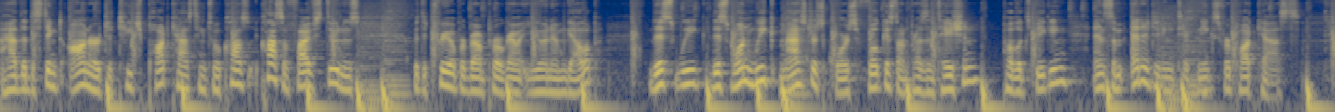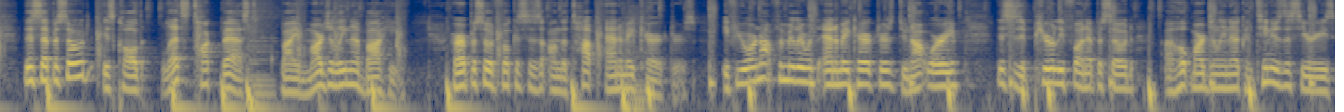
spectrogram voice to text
I had the distinct honor to teach podcasting to a class, class of five students with the Trio Upward Bound program at UNM Gallup. This week, this one week master's course focused on presentation, public speaking, and some editing techniques for podcasts. This episode is called Let's Talk Best by Margelina Bahi. Her episode focuses on the top anime characters. If you are not familiar with anime characters, do not worry. This is a purely fun episode. I hope Margelina continues the series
